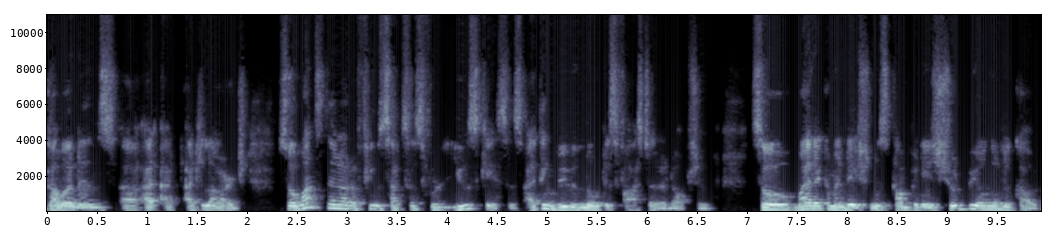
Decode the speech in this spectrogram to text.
governance uh, at, at large. So once there are a few successful use cases, I think we will notice faster adoption. So my recommendation is companies should be on the lookout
